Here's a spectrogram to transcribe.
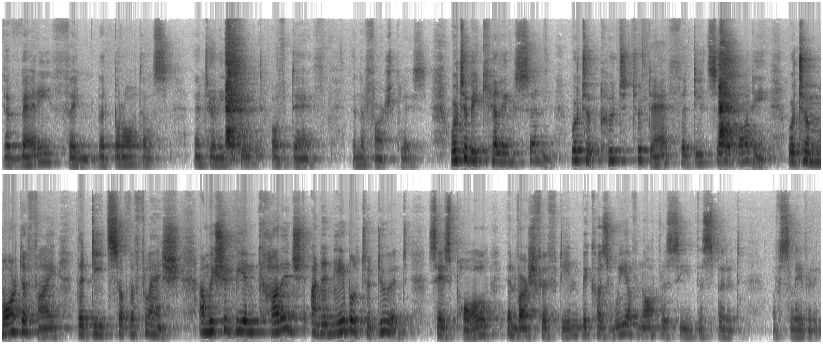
the very thing that brought us into an state of death in the first place. We're to be killing sin. We're to put to death the deeds of the body. We're to mortify the deeds of the flesh. And we should be encouraged and enabled to do it, says Paul in verse 15, because we have not received the spirit of slavery.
